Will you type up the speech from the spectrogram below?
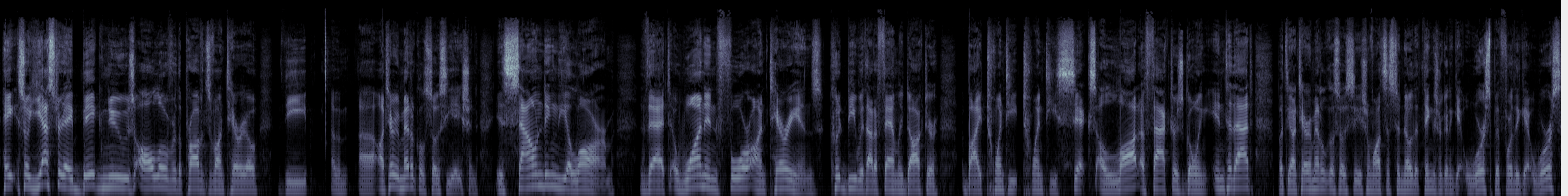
Hey, so yesterday, big news all over the province of Ontario. The um, uh, Ontario Medical Association is sounding the alarm that one in four Ontarians could be without a family doctor by 2026. A lot of factors going into that, but the Ontario Medical Association wants us to know that things are going to get worse before they get worse.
